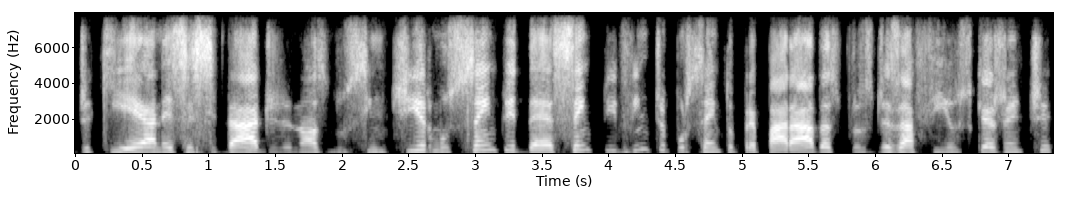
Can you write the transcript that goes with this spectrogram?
de que é a necessidade de nós nos sentirmos 110, 120% preparadas para os desafios que a gente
